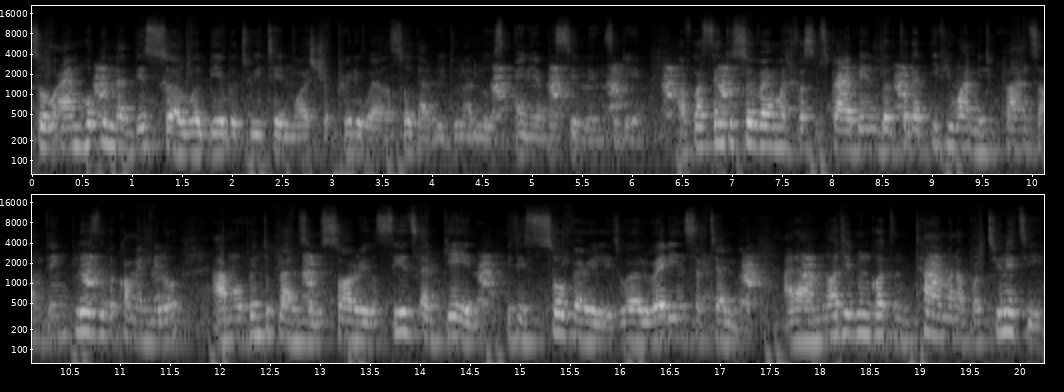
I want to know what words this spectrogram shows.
so I'm hoping that this soil will be able to retain moisture pretty well so that we do not lose any of the seedlings again. Of course, thank you so very much for subscribing. Don't forget, if you want me to plant something, please leave a comment below. I'm hoping to plant some sorrel seeds again. It is so very late. We're already in September and I've not even gotten time and opportunity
